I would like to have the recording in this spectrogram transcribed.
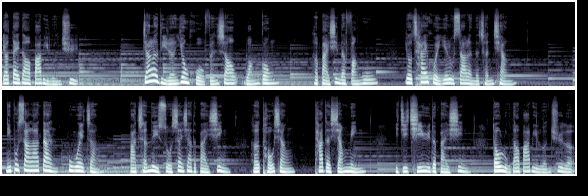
要带到巴比伦去。加勒底人用火焚烧王宫。和百姓的房屋，又拆毁耶路撒冷的城墙。尼布撒拉旦护卫长把城里所剩下的百姓和投降他的降民，以及其余的百姓，都掳到巴比伦去了。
